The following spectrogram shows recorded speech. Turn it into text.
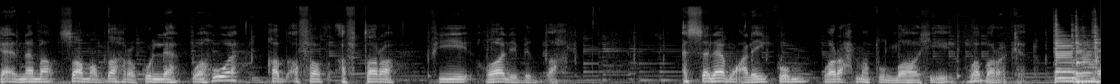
كأنما صام الظهر كله وهو قد أفطر في غالب الظهر السلام عليكم ورحمة الله وبركاته.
